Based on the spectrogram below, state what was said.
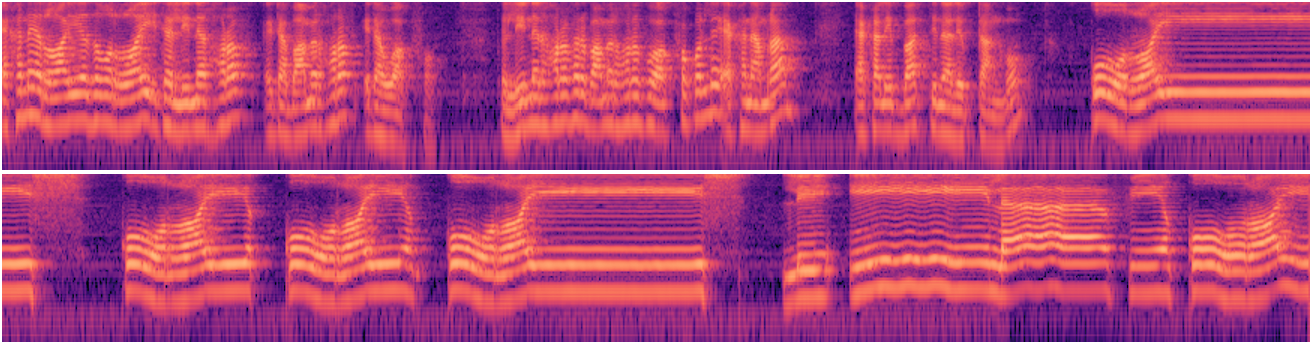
এখানে রয় জবর, রয়, এটা লিনের হরফ, এটা বামের হরফ, এটা ওয়াকফ। তো লিনের হরফের বামের হরফ ওয়াকফ করলে এখানে আমরা এক আলিফ বা তিন আলিফ টানবো। কো রইস قري قري قريش لإيلاف قريش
